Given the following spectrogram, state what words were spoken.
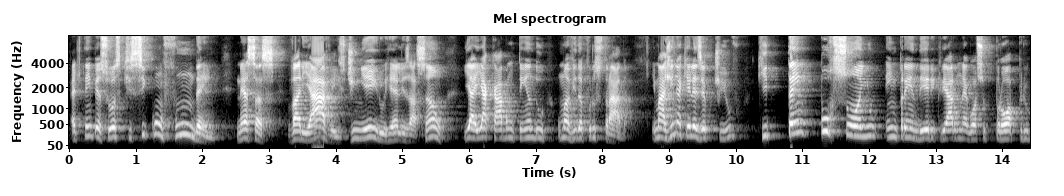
é que tem pessoas que se confundem nessas variáveis, dinheiro e realização, e aí acabam tendo uma vida frustrada. Imagine aquele executivo que tem por sonho empreender e criar um negócio próprio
